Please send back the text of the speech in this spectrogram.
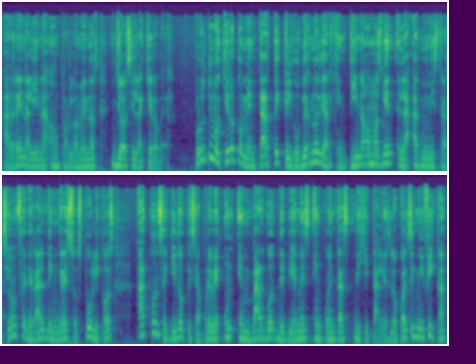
adrenalina o por lo menos yo sí la quiero ver. Por último, quiero comentarte que el gobierno de Argentina, o más bien la Administración Federal de Ingresos Públicos, ha conseguido que se apruebe un embargo de bienes en cuentas digitales, lo cual significa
